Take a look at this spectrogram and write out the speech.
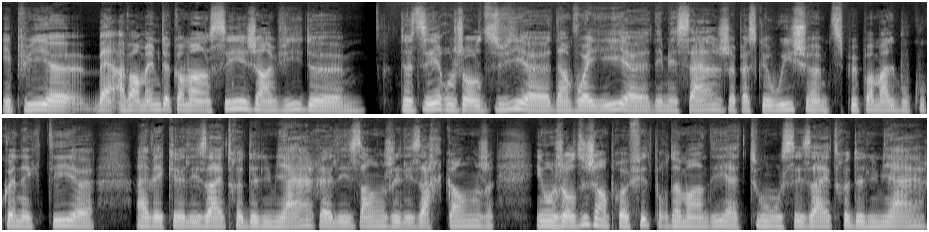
Et puis, euh, ben, avant même de commencer, j'ai envie de, de dire aujourd'hui, euh, d'envoyer des messages, parce que oui, je suis un petit peu pas mal beaucoup connectée avec les êtres de lumière, les anges et les archanges. Et aujourd'hui, j'en profite pour demander à tous ces êtres de lumière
